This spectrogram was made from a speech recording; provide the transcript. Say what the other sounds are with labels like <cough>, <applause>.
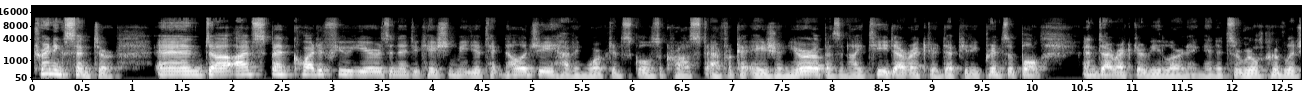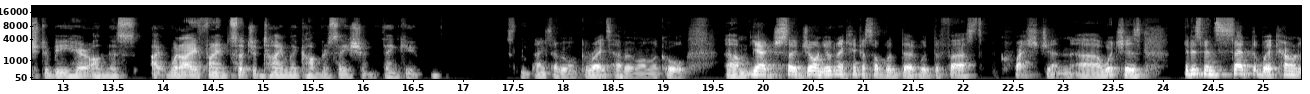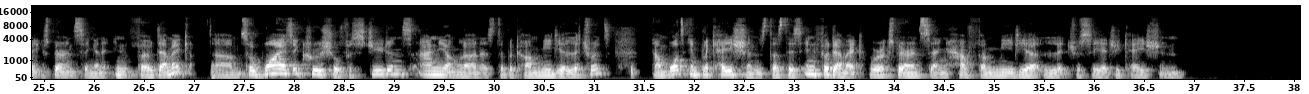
Training Center. And uh, I've spent quite a few years in education media technology, having worked in schools across Africa, Asia, and Europe as an IT director, deputy principal, and director of e-learning. And it's a real privilege to be here on this, what I find such a timely conversation. Thank you. Thanks, everyone. Great to have everyone on the call. Um, yeah, so John, you're going to kick us off with the with the first question, uh, which is: It has been said that we're currently experiencing an infodemic. Um, so, why is it crucial for students and young learners to become media literate? And what implications does this infodemic we're experiencing have for media literacy education?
